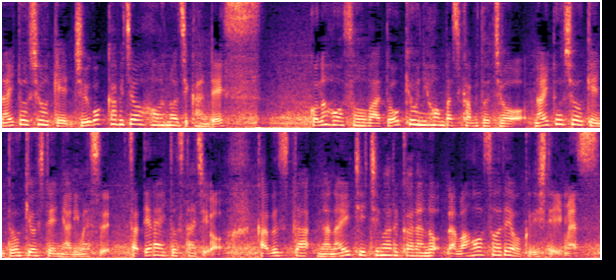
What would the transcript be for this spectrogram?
内藤証券中国株情報の時間ですこの放送は東京日本橋兜町内藤証券東京支店にありますサテライトスタジオ株スタ7110からの生放送でお送りしています。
